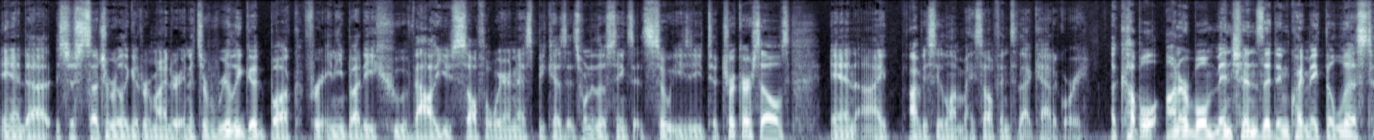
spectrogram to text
and uh, it's just such a really good reminder and it's a really good book for anybody who values self-awareness because it's one of those things that's so easy to trick ourselves and i obviously lump myself into that category a couple honorable mentions that didn't quite make the list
